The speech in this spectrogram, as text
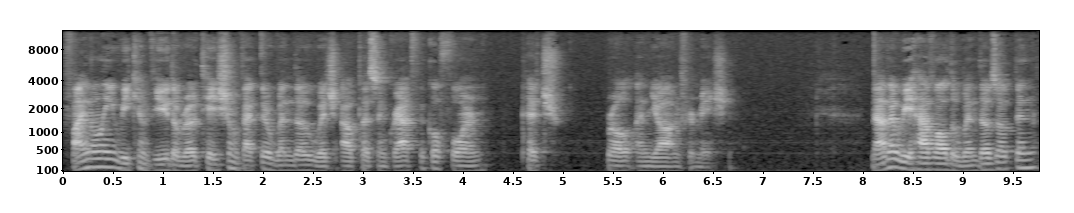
Finally, we can view the rotation vector window which outputs in graphical form, pitch, roll, and yaw information. Now that we have all the windows open,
